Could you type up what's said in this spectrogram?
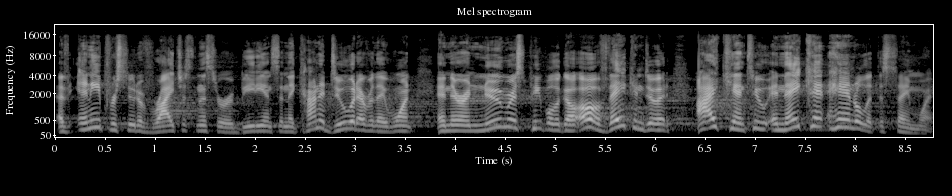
of any pursuit of righteousness or obedience, and they kind of do whatever they want. And there are numerous people that go, Oh, if they can do it, I can too, and they can't handle it the same way.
